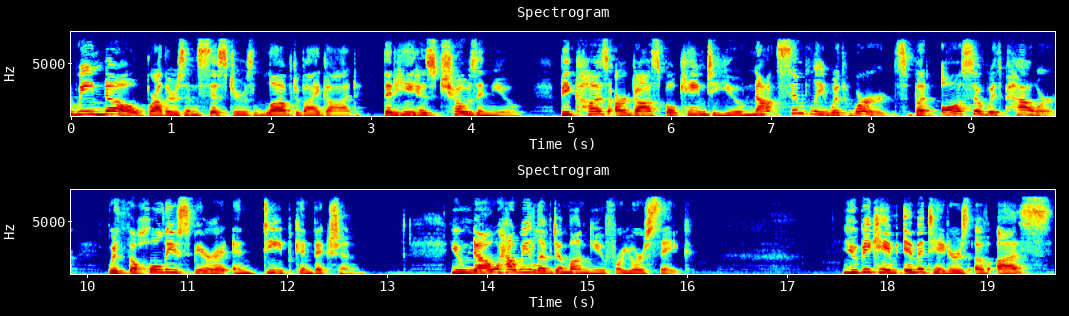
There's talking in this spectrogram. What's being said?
we know, brothers and sisters loved by God, that He has chosen you, because our gospel came to you not simply with words, but also with power, with the Holy Spirit and deep conviction. You know how we lived among you for your sake. You became imitators of us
